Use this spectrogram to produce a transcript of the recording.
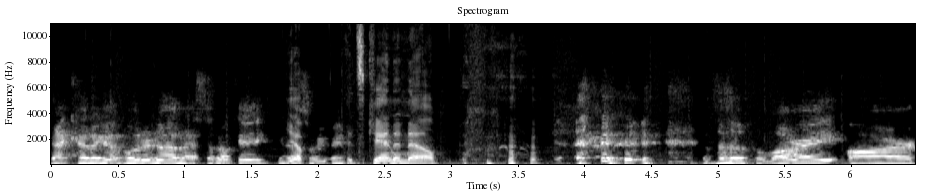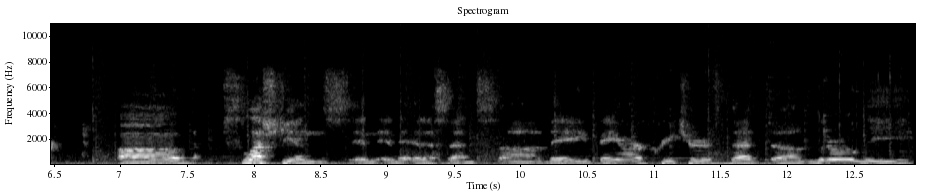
that kind of got voted on. I said, okay, you know, Yep, so we made it's canon now. the Bellari are uh, Celestians in, in, in a sense. Uh, they they are creatures that uh, literally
